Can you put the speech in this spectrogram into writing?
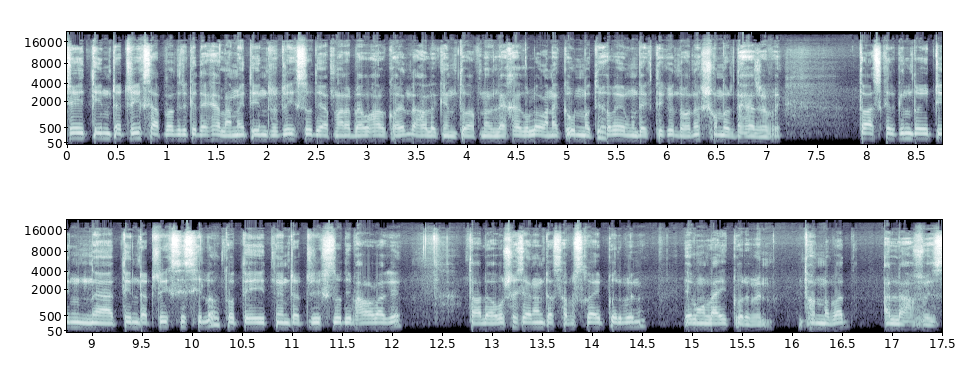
যেই তিনটা ট্রিক্স আপনাদেরকে দেখালাম, এই তিনটা ট্রিক্স যদি আপনারা ব্যবহার করেন, তাহলে কিন্তু আপনার লেখাগুলো অনেক উন্নতি হবে এবং দেখতে কিন্তু অনেক সুন্দর দেখা যাবে। তো আজকের কিন্তু এই তিন তিনটা ট্রিক্সই ছিল। তো এই তিনটা ট্রিক্স যদি ভালো লাগে, তাহলে অবশ্যই চ্যানেলটা সাবস্ক্রাইব করবেন এবং লাইক করবেন। ধন্যবাদ। আল্লাহ হাফিজ।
